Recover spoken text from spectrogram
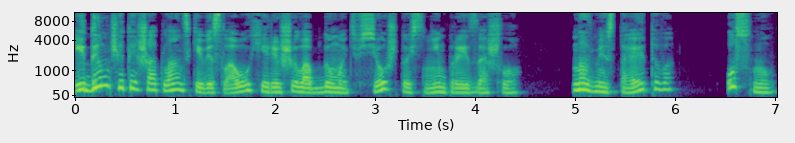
и дымчатый шотландский веслоухий решил обдумать все, что с ним произошло. Но вместо этого уснул.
